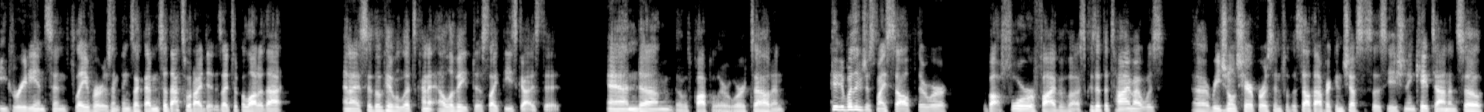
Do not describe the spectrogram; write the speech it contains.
ingredients and flavors and things like that. And so that's what I did. Is I took a lot of that and I said, okay, well, let's kind of elevate this like these guys did and um, it was popular. It worked out, and it wasn't just myself. There were about four or five of us because at the time I was a regional chairperson for the South African Chefs Association in Cape Town, and so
